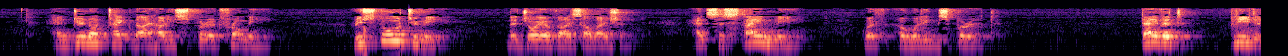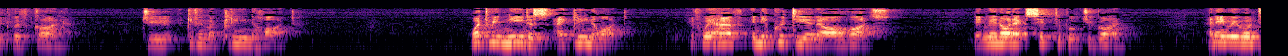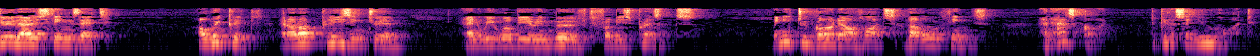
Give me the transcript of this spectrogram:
and do not take thy Holy Spirit from me. Restore to me the joy of thy salvation, and sustain me with a willing spirit. David pleaded with God to give him a clean heart. What we need is a clean heart. If we have iniquity in our hearts, then we're not acceptable to God. And then we will do those things that are wicked that are not pleasing to Him, and we will be removed from His presence. We need to guard our hearts above all things and ask God to give us a new heart,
